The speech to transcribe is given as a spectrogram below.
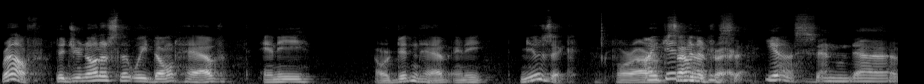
Ralph, did you notice that we don't have any, or didn't have any music for our I did soundtrack? Yes, and uh,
